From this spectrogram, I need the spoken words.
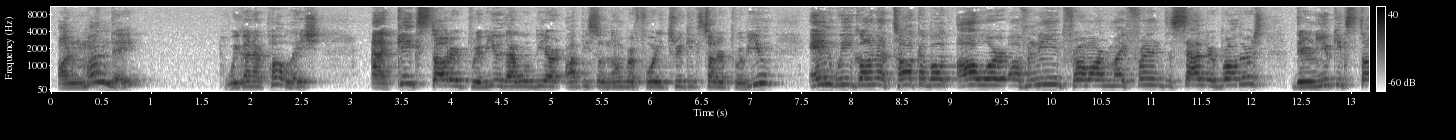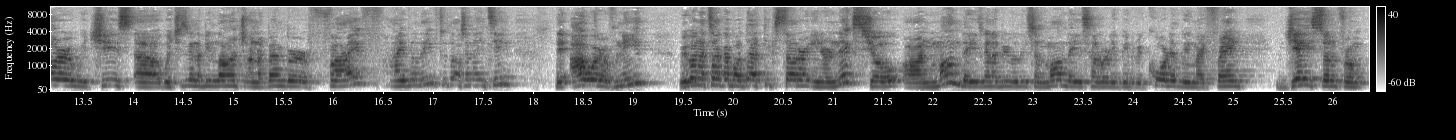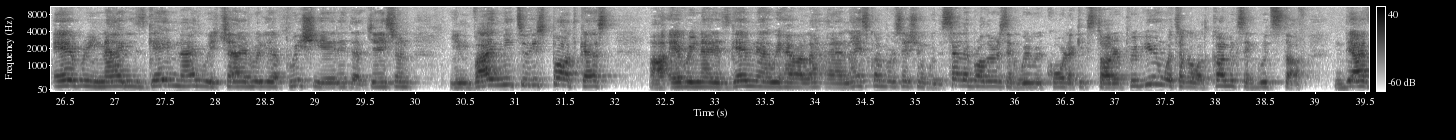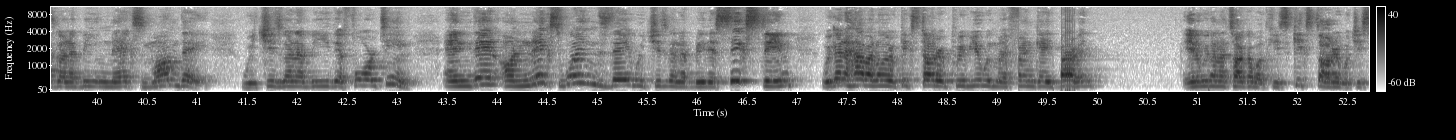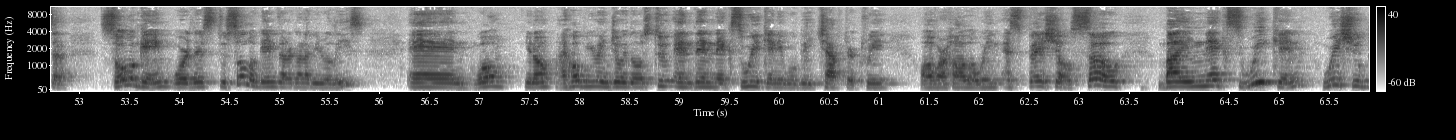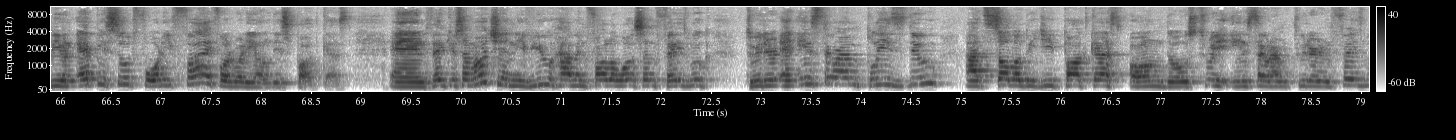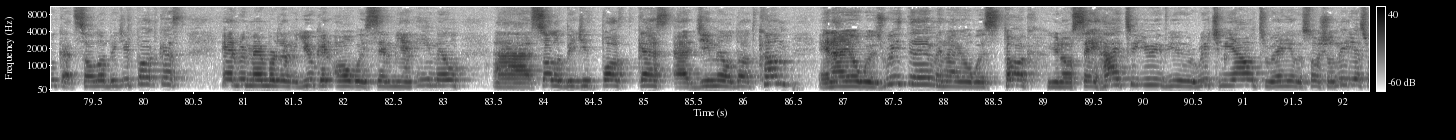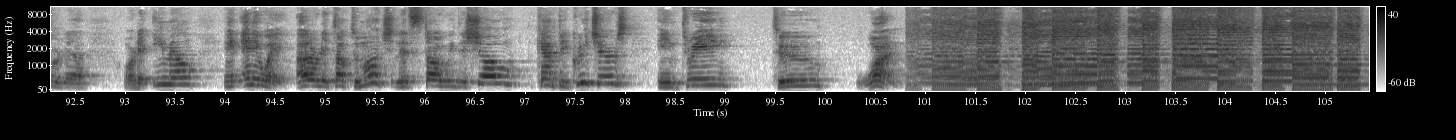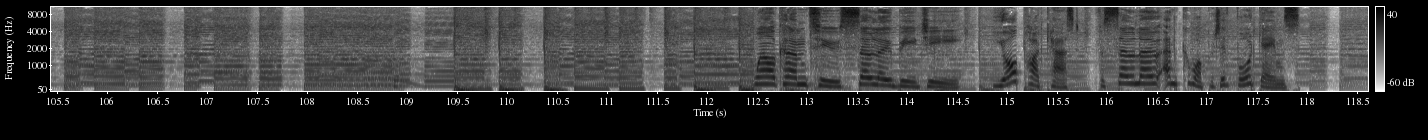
on Monday, we're gonna publish a Kickstarter preview. That will be our episode number 43 Kickstarter preview. And we're gonna talk about Hour of Need from our my friend the Sadler Brothers, their new Kickstarter, which is uh, which is gonna be launched on November 5, I believe, 2019. The Hour of Need. We're going to talk about that Kickstarter in our next show on Monday. It's going to be released on Monday. It's already been recorded with my friend Jason from Every Night is Game Night, which I really appreciated that Jason invited me to his podcast. Uh, Every Night is Game Night. We have a, a nice conversation with the Sadler Brothers and we record a Kickstarter preview and we'll talk about comics and good stuff. That's going to be next Monday, which is going to be the 14th. And then on next Wednesday, which is going to be the 16th, we're gonna have another Kickstarter preview with my friend Gabe Barrett, and we're gonna talk about his Kickstarter, which is a solo game where there's two solo games that are gonna be released. And well, you know, I hope you enjoy those two. And then next weekend it will be chapter three of our Halloween special. So by next weekend, we should be on episode 45 already on this podcast. And thank you so much. And if you haven't followed us on Facebook, Twitter, and Instagram, please do at Solo BG Podcast on those three Instagram, Twitter, and Facebook at Solo BG Podcast. And remember that you can always send me an email uh, at solobgpodcast at gmail.com and I always read them and I always talk, you know, say hi to you if you reach me out through any of the social medias or the or the email. And anyway, I already talked too much. Let's start with the show. Campy Creatures in three, two, one. Welcome to Solo BG, your podcast for solo and cooperative board games.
